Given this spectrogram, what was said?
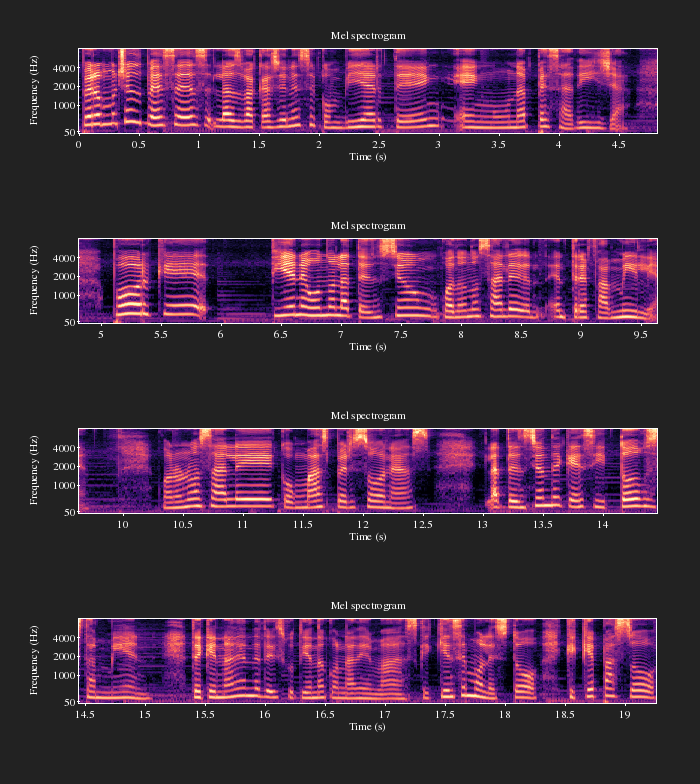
Pero muchas veces las vacaciones se convierten en una pesadilla porque tiene uno la tensión cuando uno sale entre familia. Cuando uno sale con más personas, la tensión de que si todos están bien, de que nadie ande discutiendo con nadie más, que quién se molestó, que qué pasó,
